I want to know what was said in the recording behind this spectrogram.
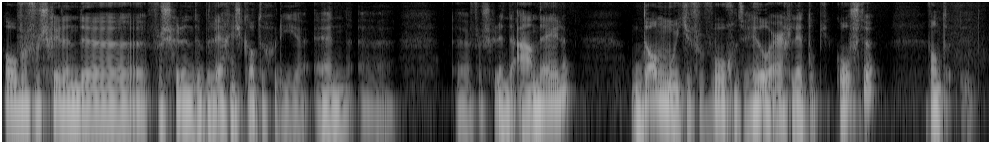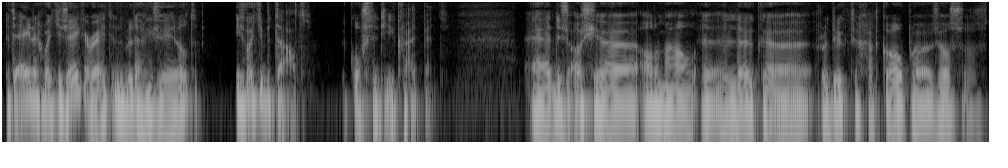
over verschillende, verschillende beleggingscategorieën en eh, eh, verschillende aandelen. Dan moet je vervolgens heel erg letten op je kosten. Want het enige wat je zeker weet in de beleggingswereld is wat je betaalt. De kosten die je kwijt bent. Eh, dus als je allemaal eh, leuke producten gaat kopen, zoals, zoals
